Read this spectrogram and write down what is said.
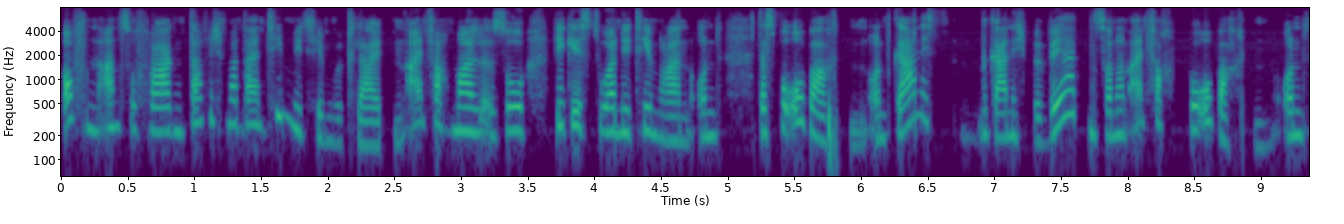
offen anzufragen, darf ich mal dein Teammeeting begleiten? Einfach mal so, wie gehst du an die Themen ran? Und das beobachten und gar nicht, gar nicht bewerten, sondern einfach beobachten und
